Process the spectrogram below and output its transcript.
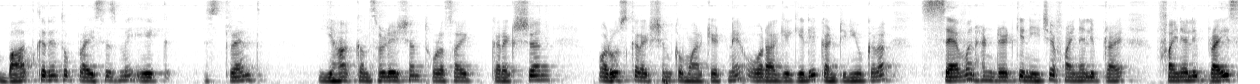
बात करें तो प्राइसेस में एक स्ट्रेंथ यहाँ कंसल्टेशन थोड़ा सा एक करेक्शन और उस करेक्शन को मार्केट ने और आगे के लिए कंटिन्यू करा। 700 के नीचे finally price finally price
